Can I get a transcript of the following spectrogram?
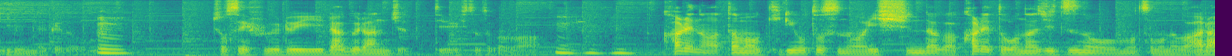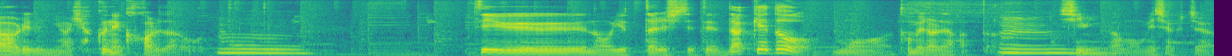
いるんだけど、うん。うん。ジョセフ・ルイ・ラグランジュっていう人とかがうんうん彼の頭を切り落とすのは一瞬だが彼と同じ頭脳を持つ者が現れるには100年かかるだろううん。うん。っていうのを言ったりしててだけどもう止められなかった、うん。市民がもうめちゃくちゃ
